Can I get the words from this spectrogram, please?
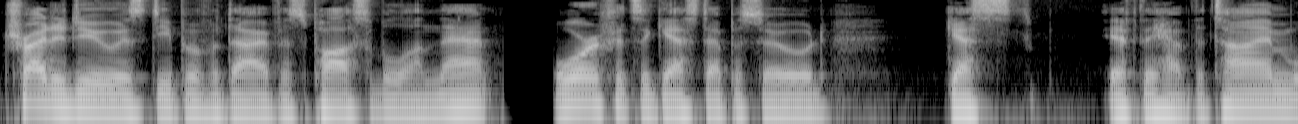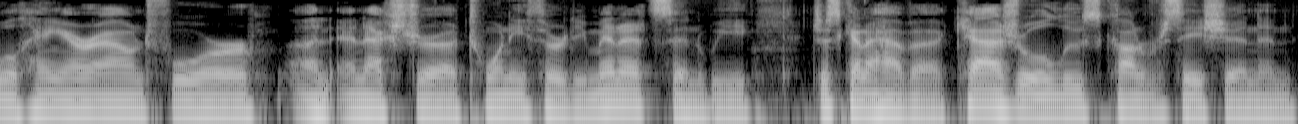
try to do as deep of a dive as possible on that. Or if it's a guest episode, guests, if they have the time, we'll hang around for an, an extra 20, 30 minutes and we just kind of have a casual, loose conversation and,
